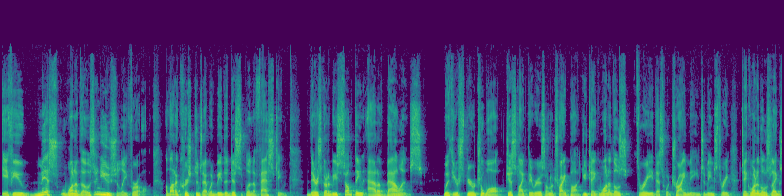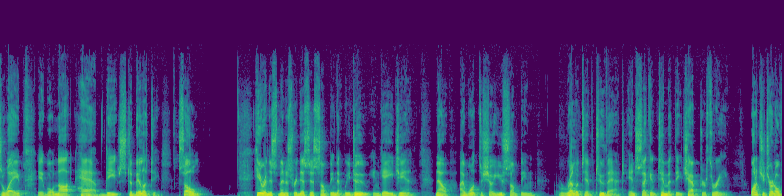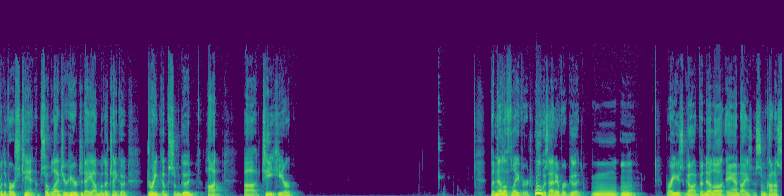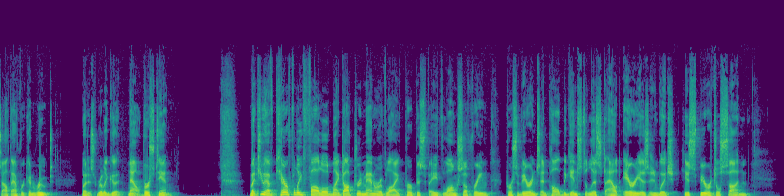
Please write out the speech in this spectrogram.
if you miss one of those, and usually for a lot of Christians, that would be the discipline of fasting, there's going to be something out of balance with your spiritual walk, just like there is on a tripod. You take one of those three, that's what tri means, it means three. Take one of those legs away, it will not have the stability. So, here in this ministry, this is something that we do engage in. Now, I want to show you something relative to that in 2 Timothy chapter 3. Why don't you turn over to verse 10? I'm so glad you're here today. I'm going to take a drink of some good hot uh, tea here. Vanilla flavored. Woo, is that ever good? Mm-mm. Praise God. Vanilla and I, some kind of South African root, but it's really good. Now, verse 10. But you have carefully followed my doctrine, manner of life, purpose, faith, long suffering, perseverance. And Paul begins to list out areas in which his spiritual son,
